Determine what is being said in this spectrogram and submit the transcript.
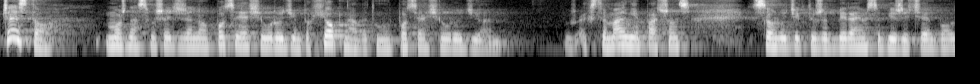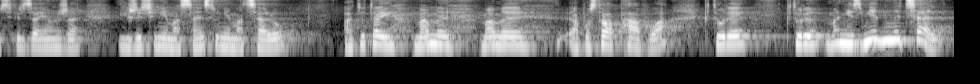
często można słyszeć, że no po co ja się urodziłem, to Hiob nawet mówi, po co ja się urodziłem. Już ekstremalnie patrząc, są ludzie, którzy odbierają sobie życie, bo stwierdzają, że ich życie nie ma sensu, nie ma celu. A tutaj mamy, mamy apostoła Pawła, który, który ma niezmienny cel –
